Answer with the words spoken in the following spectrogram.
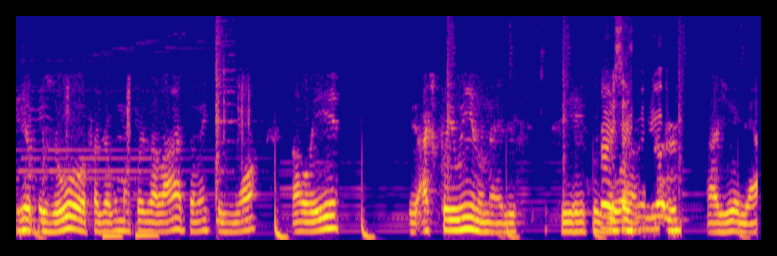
Que recusou a fazer alguma coisa lá também, que fez mó Aue. Acho que foi o hino, né? Ele se recusou Não, ele se ajoelhou, né? a ajoelhar.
